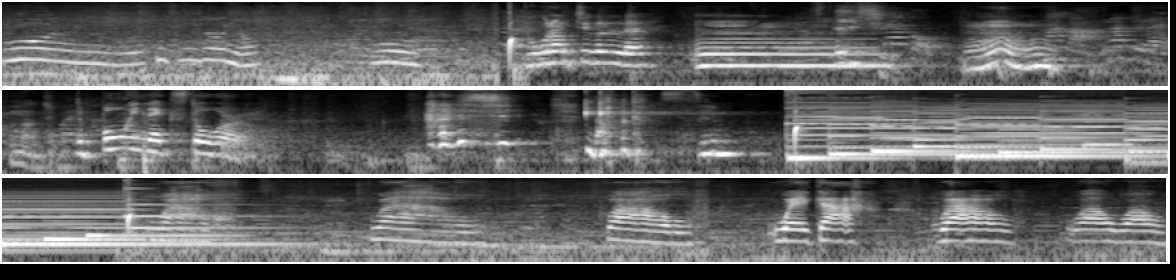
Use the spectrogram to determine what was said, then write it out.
우와, 왜 이렇게 신기하냐? 우와. 누구랑 찍을래? 음. 에이씨. 음. 그건 안 찍어. The boy next door. 아씨. 나갔음. 와우. 와우. 와우. 외가. 와우. 와우 와우.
